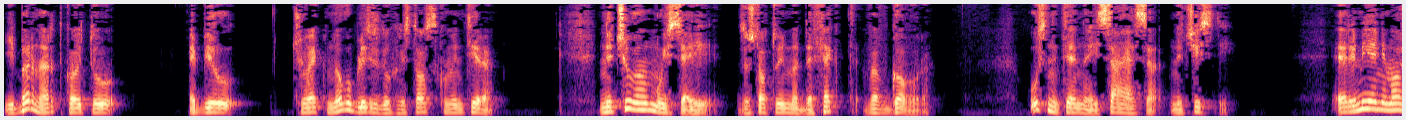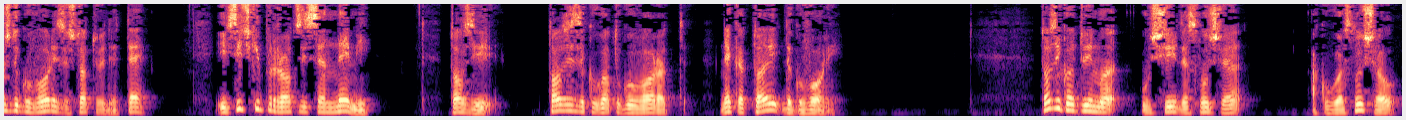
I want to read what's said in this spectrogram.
И Бърнард, който е бил човек много близо до Христос, коментира. Не чувам Моисей, защото има дефект в говора. Устните на Исаия са нечисти. Еремия не може да говори, защото е дете. И всички пророци са неми. Този, този за когото говорят, нека той да говори. Този, който има уши да слуша, ако го е слушал,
